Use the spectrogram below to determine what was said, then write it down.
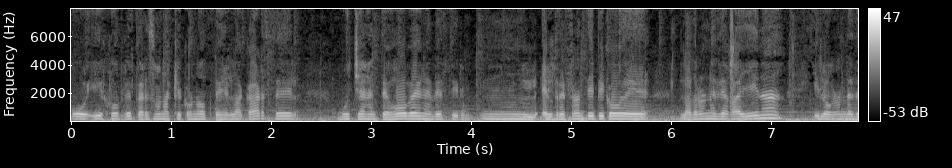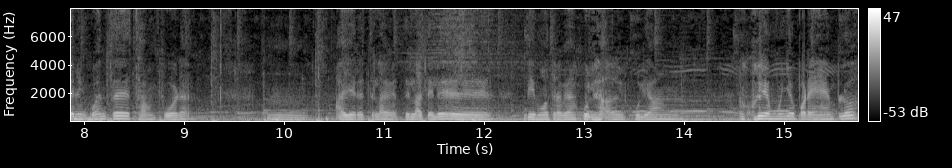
o hijos de personas que conoces en la cárcel, mucha gente joven, es decir, mm, el refrán típico de ladrones de gallinas y los grandes delincuentes están fuera. Mm, Ayer en la, en la tele eh, vimos otra vez a Julián, al Julián, a Julián Muñoz, por ejemplo,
